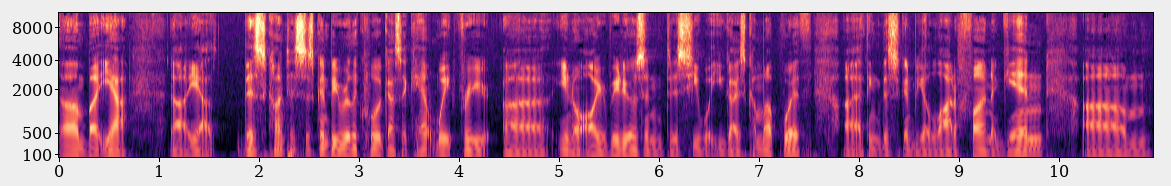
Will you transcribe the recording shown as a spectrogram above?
Um, but yeah, uh, yeah this contest is going to be really cool, guys. I can't wait for your, uh, you know, all your videos and to see what you guys come up with. Uh, I think this is going to be a lot of fun again. Um,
